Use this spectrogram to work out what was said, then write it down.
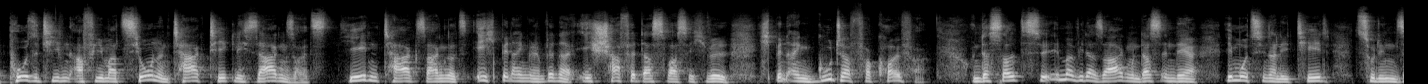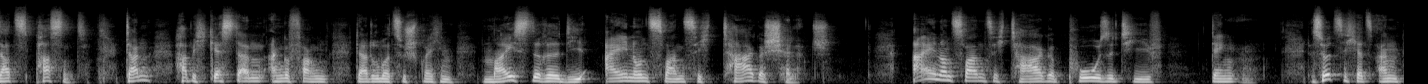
positiven Affirmationen tagtäglich sagen sollst. Jeden Tag sagen sollst, ich bin ein Gewinner, ich schaffe das, was ich will, ich bin ein guter Verkäufer. Und das solltest du immer wieder sagen und das in der Emotionalität zu dem Satz passend. Dann habe ich gestern angefangen darüber zu sprechen, meistere die 21-Tage-Challenge. 21 Tage positiv denken. Das hört sich jetzt an,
